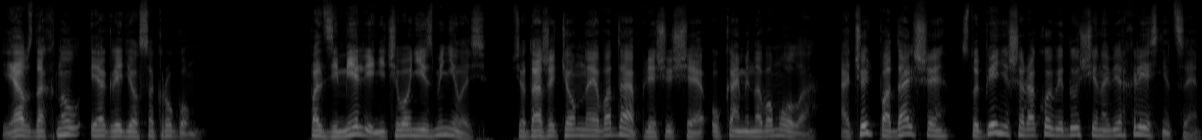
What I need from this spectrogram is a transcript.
Я вздохнул и огляделся кругом. В подземелье ничего не изменилось. Все та же темная вода, плещущая у каменного мола, а чуть подальше ступени, широко ведущие наверх лестницы,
